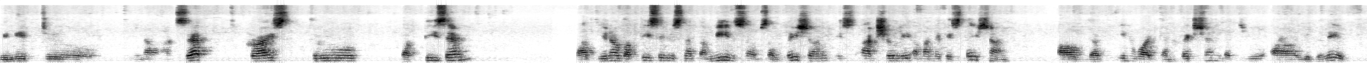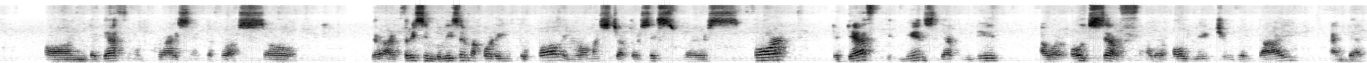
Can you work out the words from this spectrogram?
you need to, you know, accept Christ through baptism. But you know, baptism is not a means of salvation; it's actually a manifestation of that inward conviction that you are you believe on the death of Christ at the cross. So, There are three symbolism according to Paul in Romans chapter 6, verse 4. The death, it means that we need our old self, our old nature will die, and that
